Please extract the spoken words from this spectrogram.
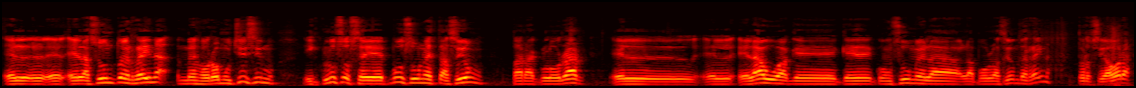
El, el- asunto en Reina mejoró muchísimo. Incluso se puso una estación para clorar el, agua que, que consume la población de Reina. Pero si ahora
